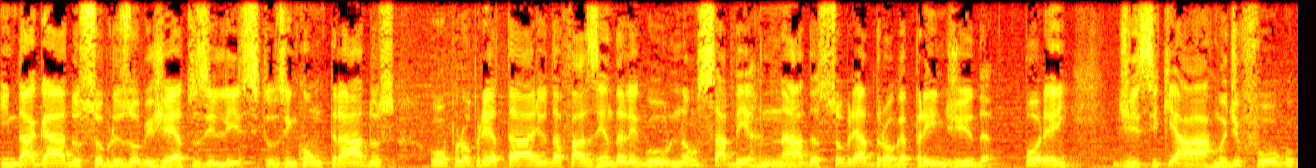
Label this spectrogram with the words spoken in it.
Indagado sobre os objetos ilícitos encontrados, o proprietário da fazenda alegou não saber nada sobre a droga apreendida. Porém, disse que a arma de fogo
